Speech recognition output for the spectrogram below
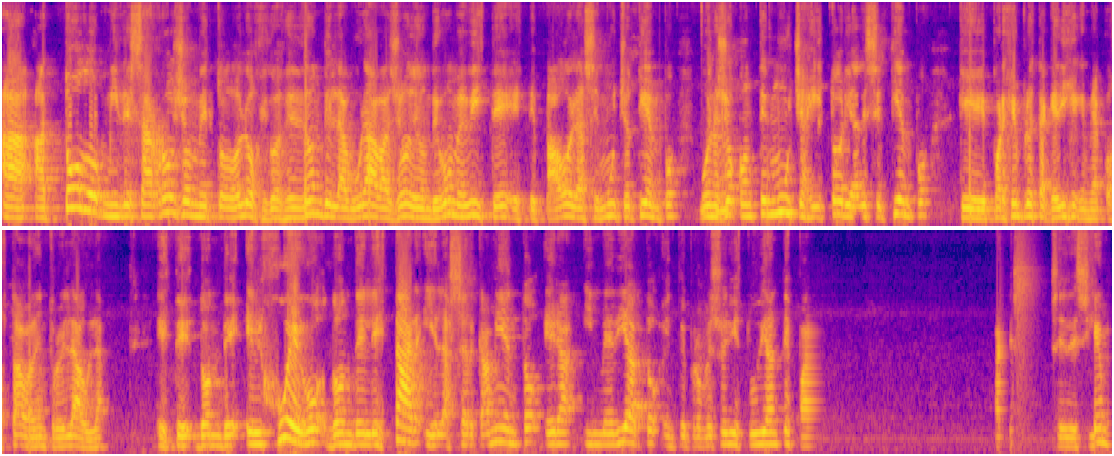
a, a, todo mi desarrollo metodológico, desde donde laburaba yo, de donde vos me viste, este, Paola, hace mucho tiempo. Bueno, yo conté muchas historias de ese tiempo, que por ejemplo esta que dije que me acostaba dentro del aula, este, donde el juego, donde el estar y el acercamiento era inmediato entre profesor y estudiantes para se decía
